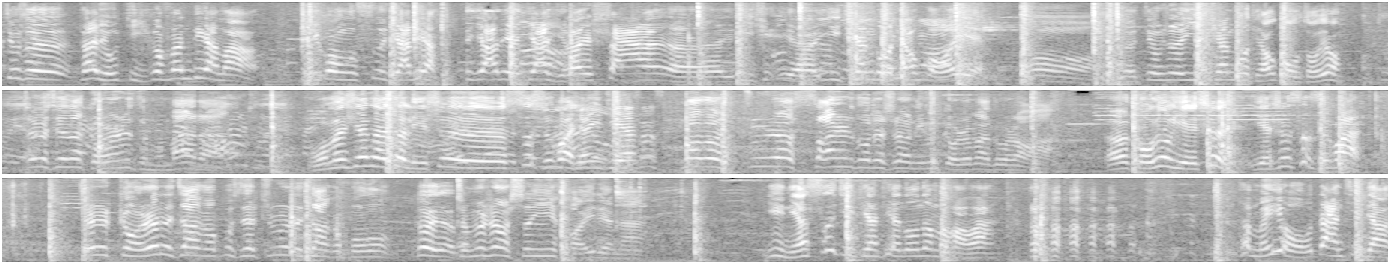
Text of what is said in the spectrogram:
就是它有几个分店嘛。一共四家店，四家店加起来杀呃一千呃一千多条狗而已。哦，呃就是一千多条狗左右。这个现在狗肉是怎么卖的？我们现在这里是四十块钱一斤。那个猪肉三十多的时候，你们狗肉卖多少啊？呃，狗肉也是也是四十块。就是狗肉的价格不随猪肉的价格波动。对对。什么时候生意好一点呢？一年四季天天都那么好啊。它没有淡季的。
